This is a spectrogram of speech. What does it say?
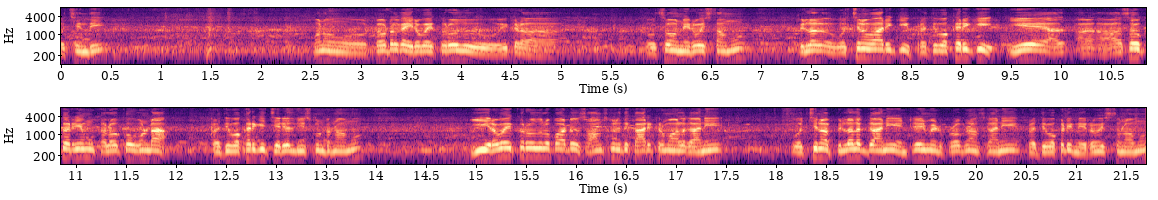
వచ్చింది. మనం టోటల్గా ఇరవై ఒక్క రోజు ఇక్కడ ఉత్సవం నిర్వహిస్తాము. పిల్లలు వచ్చిన వారికి ప్రతి ఒక్కరికి ఏ అసౌకర్యం కలగకోకుండా ప్రతి ఒక్కరికి చర్యలు తీసుకుంటున్నాము. ఈ ఇరవై ఒక్క రోజుల పాటు సాంస్కృతిక కార్యక్రమాలు కానీ వచ్చిన పిల్లలకు కానీ ఎంటర్టైన్మెంట్ ప్రోగ్రామ్స్ కానీ ప్రతి ఒక్కటి నిర్వహిస్తున్నాము.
